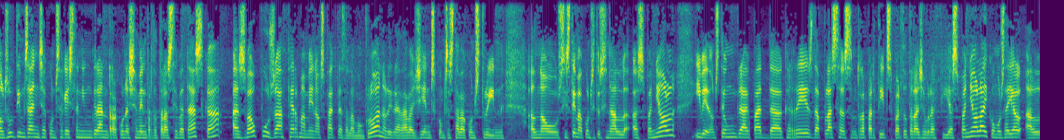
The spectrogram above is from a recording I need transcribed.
Els últims anys aconsegueix tenir un gran reconeixement per tota la seva tasca. Es va oposar fermament als pactes de la Moncloa, no li agradava gens com s'estava construint el nou sistema constitucional espanyol. I bé, doncs té un grapat de carrers, de places repartits per tota la geografia espanyola i, com us deia, el,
